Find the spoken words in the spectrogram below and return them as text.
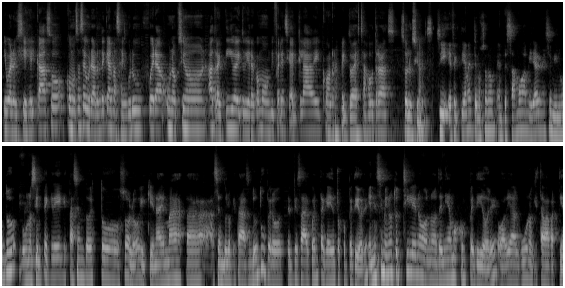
y bueno, y si es el caso, ¿cómo se aseguraron de que Almacén Group fuera una opción atractiva y tuviera como un diferencial clave con respecto a estas otras soluciones? Sí, efectivamente, nosotros empezamos a mirar en ese minuto, uno siempre cree que está haciendo esto solo y que nadie más está haciendo lo que estás haciendo tú, pero te empiezas a dar cuenta que hay otros competidores. En ese minuto Chile no, no teníamos competidores o había alguno que estaba partiendo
